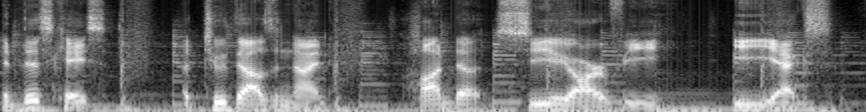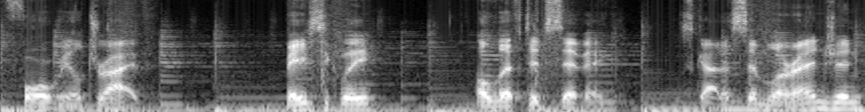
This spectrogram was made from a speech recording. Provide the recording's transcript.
In this case, a 2009 Honda CRV EX four wheel drive. Basically, a lifted Civic. It's got a similar engine,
